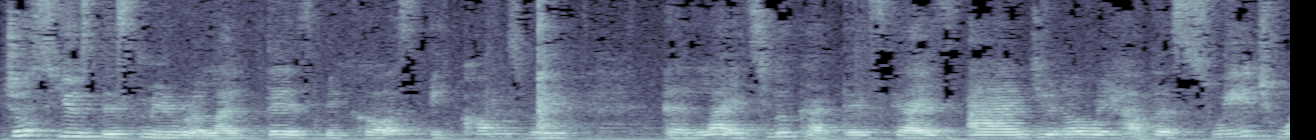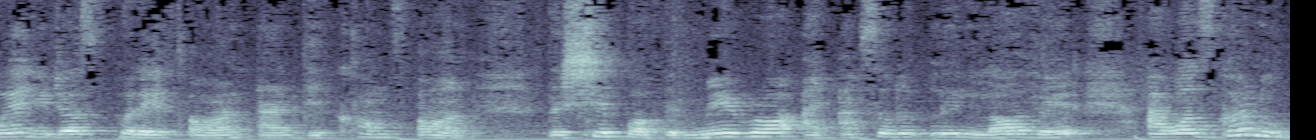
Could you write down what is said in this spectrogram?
just use this mirror like this because it comes with a light look at this guys. And you know we have a switch where you just put it on and it comes on the shape of the mirror i absolutely love it i was going to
